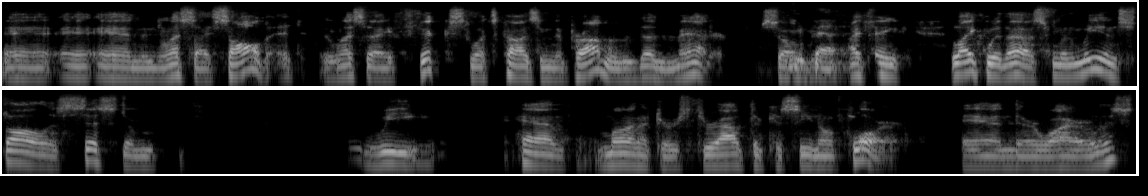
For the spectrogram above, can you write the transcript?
And, and unless i solve it unless i fix what's causing the problem it doesn't matter. So i think like with us when we install a system we have monitors throughout the casino floor and they're wireless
